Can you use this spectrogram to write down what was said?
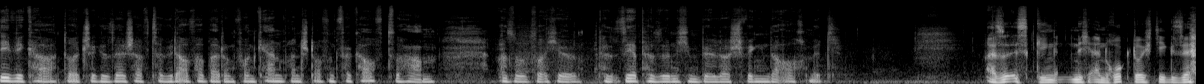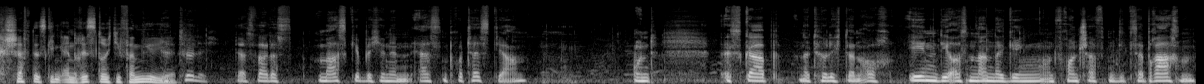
DWK, Deutsche Gesellschaft zur Wiederaufarbeitung von Kernbrennstoffen, verkauft zu haben. Also solche sehr persönlichen Bilder schwingen da auch mit. Also es ging nicht ein Ruck durch die Gesellschaft, es ging ein Riss durch die Familie. Natürlich. Das war das maßgebliche in den ersten Protestjahren. Und es gab natürlich dann auch Ehen, die auseinandergingen und Freundschaften, die zerbrachen.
